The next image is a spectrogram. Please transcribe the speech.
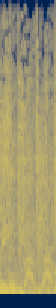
saben.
